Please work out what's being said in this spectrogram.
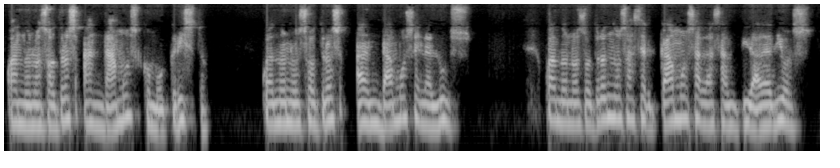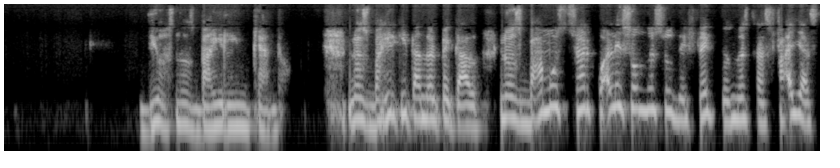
cuando nosotros andamos como Cristo, cuando nosotros andamos en la luz, cuando nosotros nos acercamos a la santidad de Dios, Dios nos va a ir limpiando, nos va a ir quitando el pecado, nos va a mostrar cuáles son nuestros defectos, nuestras fallas,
